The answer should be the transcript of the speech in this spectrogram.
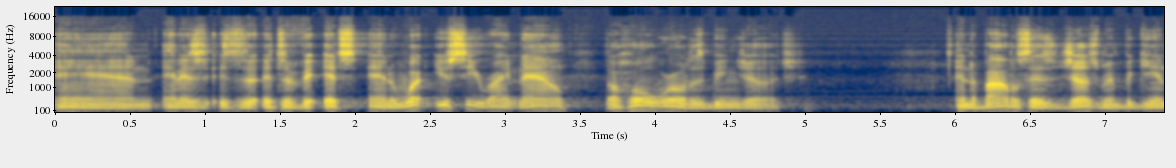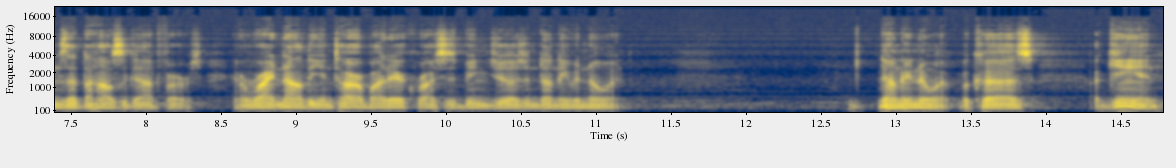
and and it's it's a, it's, a, it's and what you see right now, the whole world is being judged. And the Bible says judgment begins at the house of God first. And right now, the entire body of Christ is being judged and doesn't even know it. Now they know it because, again,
